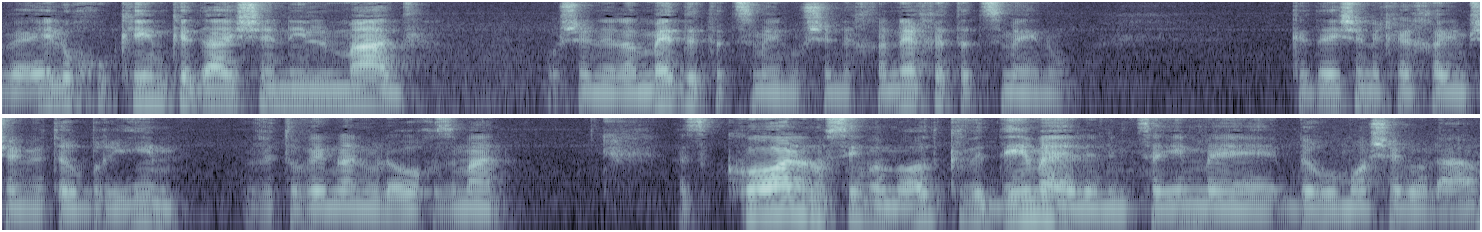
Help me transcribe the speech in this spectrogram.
ואילו חוקים כדאי שנלמד, או שנלמד את עצמנו, שנחנך את עצמנו, כדי שנחיה חיים שהם יותר בריאים וטובים לנו לאורך זמן. אז כל הנושאים המאוד כבדים האלה נמצאים uh, ברומו של עולם.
